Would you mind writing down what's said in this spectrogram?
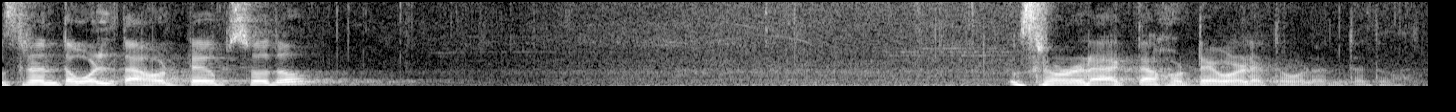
ಉಸಿರನ್ನು ತಗೊಳ್ತಾ ಹೊಟ್ಟೆ ಉಪ್ಸೋದು ಉಸಿರು ಒಳಗಡೆ ಆಗ್ತಾ ಹೊಟ್ಟೆ ಒಳಗಡೆ ತಗೊಳ್ಳೋಂಥದ್ದು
